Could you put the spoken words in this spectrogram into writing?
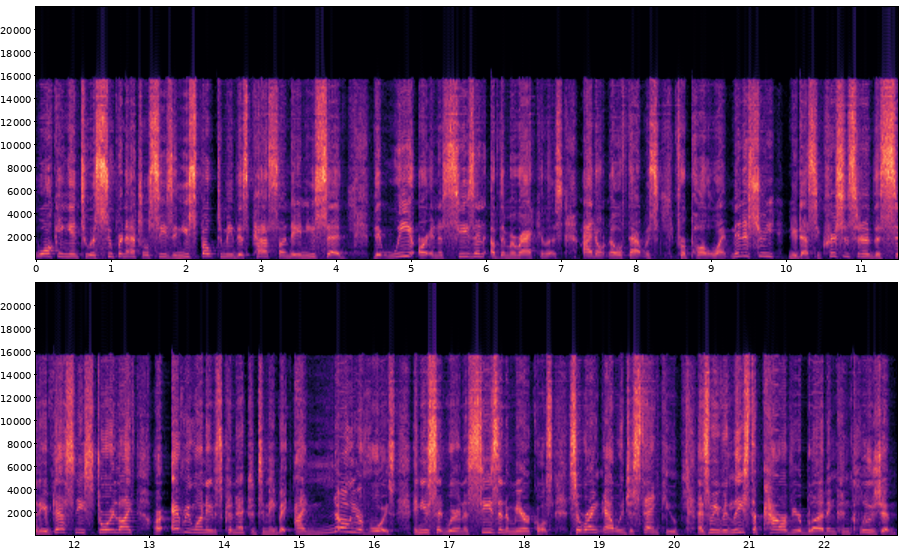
walking into a supernatural season. You spoke to me this past Sunday, and you said that we are in a season of the miraculous. I don't know if that was for Paula White Ministry Ministry, New Destiny Christian Center, the City of Destiny, Story Life, or everyone who's connected to me. But I know your voice. And you said we're in a season of miracles. So right now we just thank you. As we release the power of your blood in conclusion,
